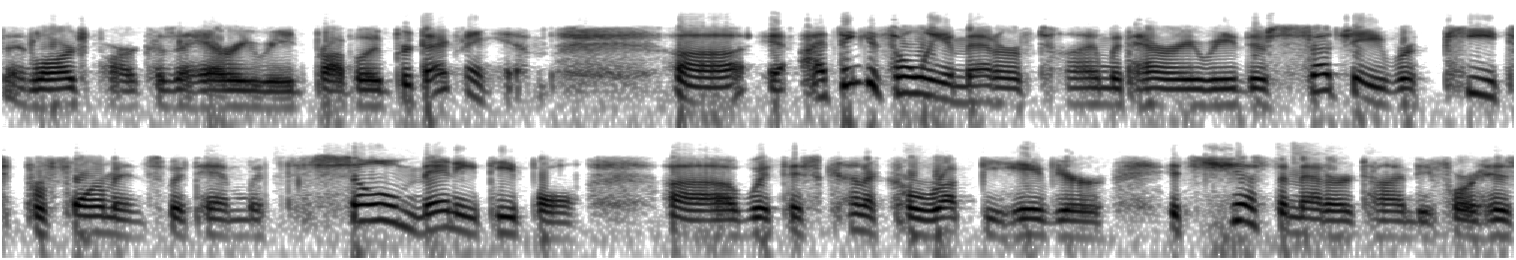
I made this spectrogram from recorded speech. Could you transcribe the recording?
in large part because of Harry Reid probably protecting him. Uh, I think it's only a matter of time with Harry Reid. There's such a repeat performance with him, with so many people uh, with this kind of corrupt behavior. It's just a matter of time before his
